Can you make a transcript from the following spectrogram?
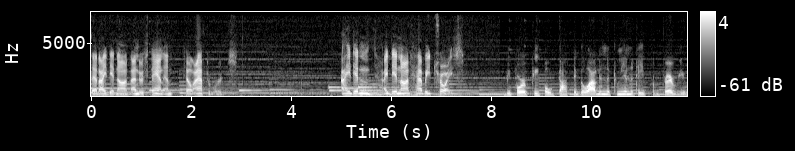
that I did not understand until afterwards. I didn't I did not have a choice. Before people got to go out in the community from Fairview,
